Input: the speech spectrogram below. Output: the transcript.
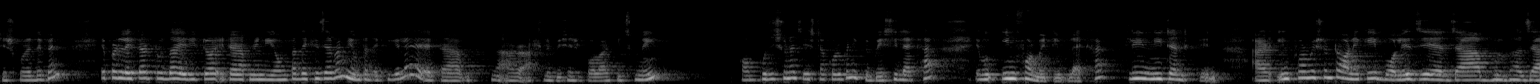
শেষ করে দেবেন। এরপরে লেটার টু দ্য এডিটর এটার আপনি নিয়মটা দেখে যাবেন। নিয়মটা দেখে গেলে এটা আর আসলে বিশেষ বলার কিছু নেই। কম্পোজিশনের চেষ্টা করবেন একটু বেশি লেখা এবং ইনফরমেটিভ লেখা ক্লিন নিট অ্যান্ড ক্লিন আর ইনফরমেশনটা অনেকেই বলে যে, যা ভুলভাল, যা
